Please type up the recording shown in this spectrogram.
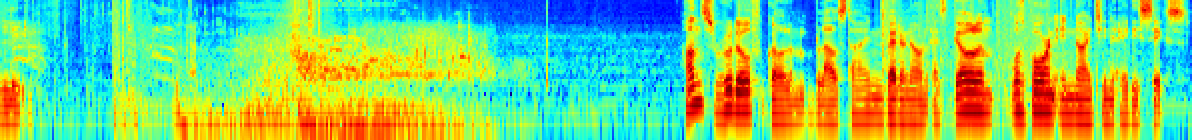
Lee. Hans Rudolf Golem Blaustein, better known as Golem, was born in 1986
